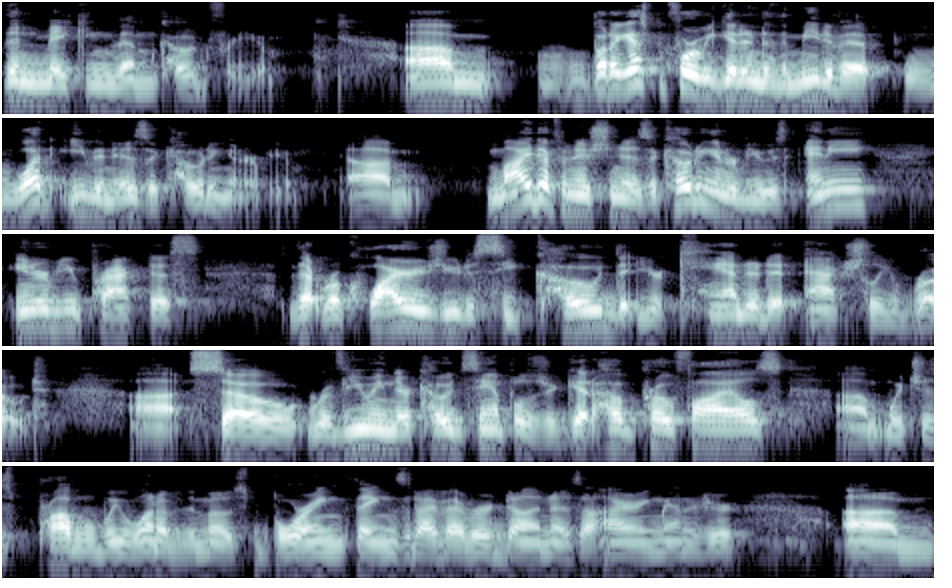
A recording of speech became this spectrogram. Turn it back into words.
than making them code for you. Um, but I guess before we get into the meat of it, what even is a coding interview? Um, my definition is a coding interview is any interview practice that requires you to see code that your candidate actually wrote. Uh, so reviewing their code samples or GitHub profiles, um, which is probably one of the most boring things that I've ever done as a hiring manager. Um,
